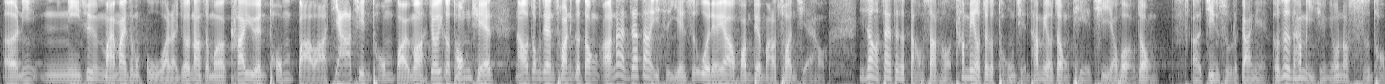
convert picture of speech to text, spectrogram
呃你你去买卖什么古玩了，就那什么开元通宝啊、嘉庆通宝嘛，就一个铜钱，然后中间穿一个洞啊，那这当然也是也是为了要方便把它串起来哈。你知道在这个岛上哈，它没有这个铜钱，它没有这种铁器啊或者这种呃金属的概念，可是他们以前用那石头。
